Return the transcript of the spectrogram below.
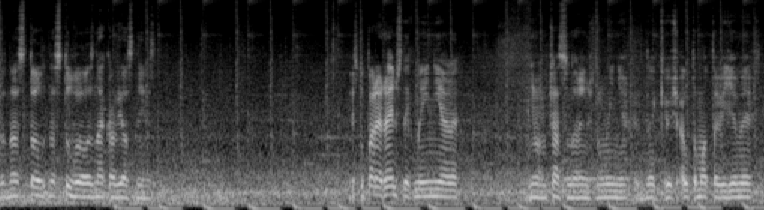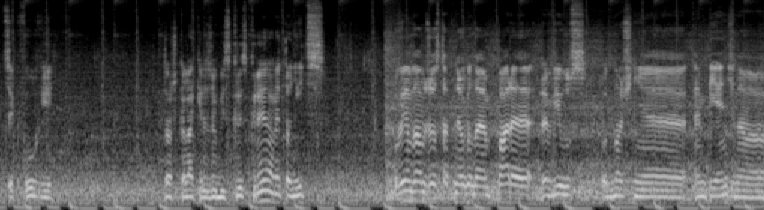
To na, sto, na stówę oznaka wiosny jest. Jest tu parę ręcznych myjni, ale nie mam czasu na ręczną myjnię. Do jakiegoś automata wjedziemy, cyk fuch i troszkę lakier zrobi skry skry, ale to nic. Powiem wam, że ostatnio oglądałem parę reviews odnośnie M5 na,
